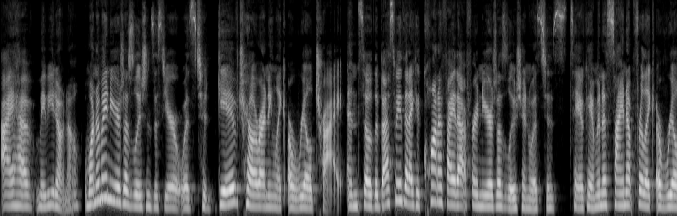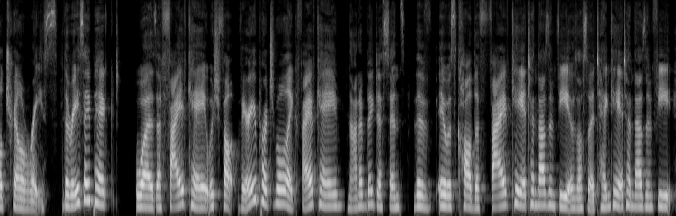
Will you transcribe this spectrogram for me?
I have maybe you don't know. One of my New Year's resolutions this year was to give trail running like a real try. And so the best way that I could quantify that for a New Year's resolution was to say, okay, I'm going to sign up for like a real trail race. The race I picked was a 5K, which felt very approachable, like 5K, not a big distance. The it was called the 5K at 10,000 feet. It was also a 10K at 10,000 feet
